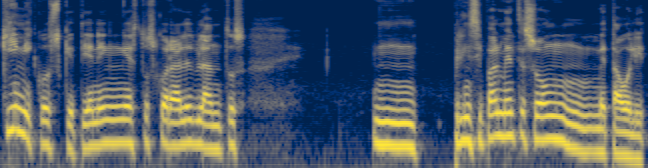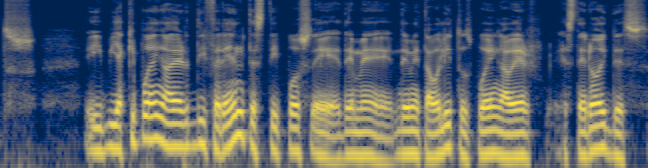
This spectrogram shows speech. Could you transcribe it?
químicos que tienen estos corales blancos mm, principalmente son metabolitos Y, aquí pueden haber diferentes tipos de, metabolitos, pueden haber esteroides,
